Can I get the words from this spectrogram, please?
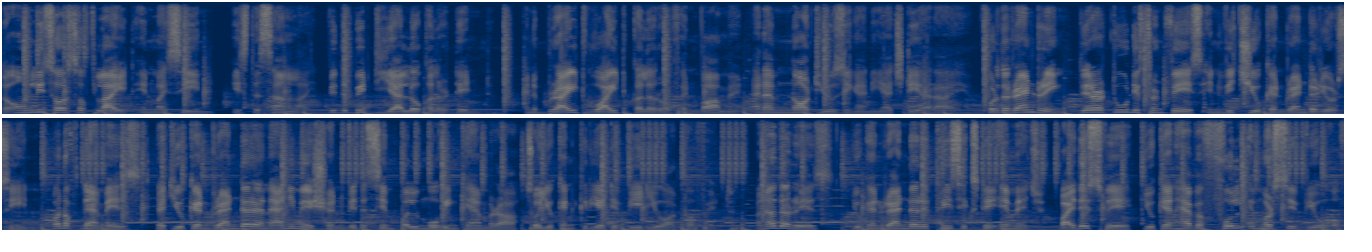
The only source of light in my scene is the sunlight with a bit yellow color tint and a bright white color of environment and I'm not using any HDRI. For the rendering, there are two different ways in which you can render your scene. One of them is that you can render an animation with a simple moving camera so you can create a video out of it. Another is you can render a 360 image. By this way, you can have a full immersive view of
